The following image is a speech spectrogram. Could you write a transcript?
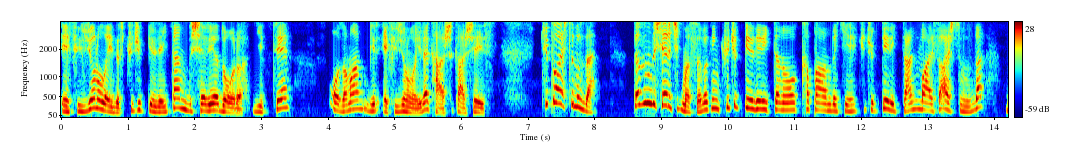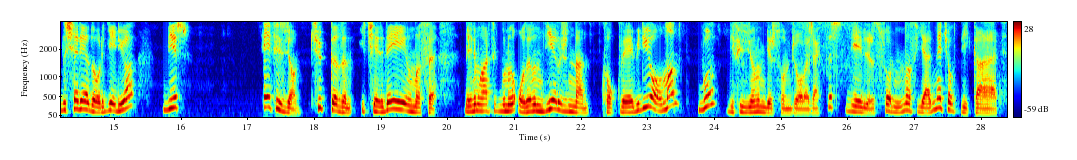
efüzyon olayıdır. Küçük bir delikten dışarıya doğru gitti. O zaman bir efüzyon olayıyla karşı karşıyayız. Tüpü açtığımızda gazın dışarı çıkması. Bakın küçük bir delikten o kapağındaki küçük delikten valfi açtığınızda dışarıya doğru geliyor. Bir efüzyon. Tüp gazın içeride yayılması. Benim artık bunu odanın diğer ucundan koklayabiliyor olmam bu difüzyonun bir sonucu olacaktır diyebiliriz. Sorunun nasıl geldiğine çok dikkat.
